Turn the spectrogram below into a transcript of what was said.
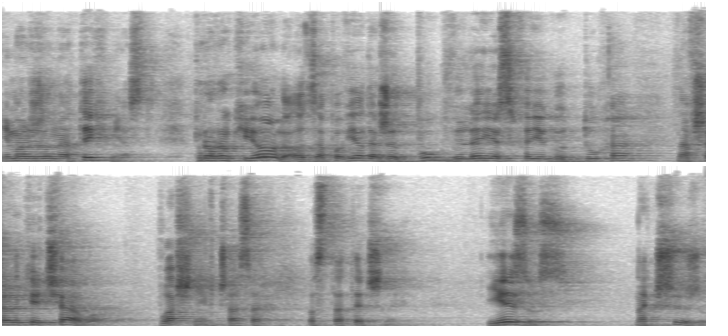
niemalże natychmiast. Prorok Joel zapowiada, że Bóg wyleje swojego ducha na wszelkie ciało, właśnie w czasach ostatecznych. Jezus na krzyżu,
